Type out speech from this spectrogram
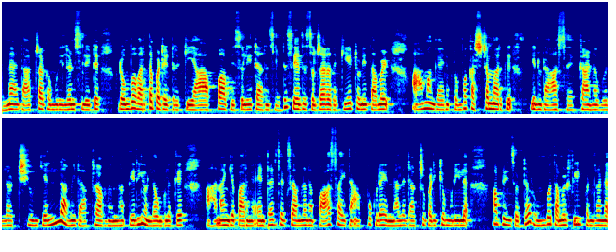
என்ன டாக்டர் ஆக முடியலன்னு சொல்லிட்டு ரொம்ப வருத்தப்பட்டுட்டு இருக்கியா அப்பா அப்படி சொல்லிட்டாருன்னு சொல்லிட்டு சேது சொல்கிறார் அதை கேட்டோன்னே தமிழ் ஆமாங்க எனக்கு ரொம்ப கஷ்டமாக இருக்குது என்னோட ஆசை கனவு லட்சியம் எல்லாமே டாக்டர் ஆகணும்னு தான் தெரியும்ல உங்களுக்கு. ஆனால் இங்கே பாருங்கள் என்ட்ரன்ஸ் எக்ஸாமில் நான் பாஸ் ஆகிட்டேன் அப்போ கூட என்னால் டாக்டர் படிக்க முடியல. அப்படின்னு சொல்லிட்டு ரொம்ப தமிழ் ஃபீல் பண்ணுறாங்க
